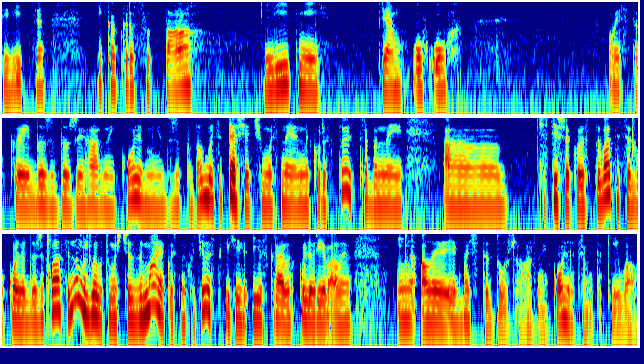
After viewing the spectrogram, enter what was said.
дивіться, яка красота. Літній. Прям ух-ух. Ось такий дуже-дуже гарний колір, мені дуже подобається. Теж я чомусь нею не користуюсь, треба нею а, частіше користуватися, бо колір дуже класний. Ну, можливо, тому що зима якось не хотілося таких яскравих кольорів, але, але як бачите, дуже гарний колір, прям такий вау.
